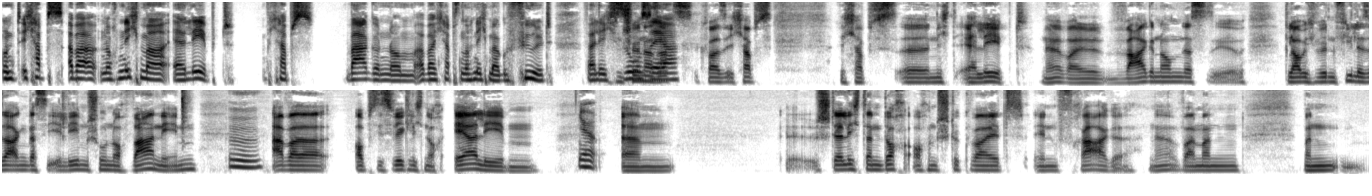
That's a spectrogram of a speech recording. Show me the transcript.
und ich habe es aber noch nicht mal erlebt. Ich habe es wahrgenommen, aber ich habe es noch nicht mal gefühlt, weil ich Ein so schöner sehr Satz, quasi, ich hab's, ich hab's äh, nicht erlebt, ne, weil wahrgenommen, das äh, glaube ich, würden viele sagen, dass sie ihr Leben schon noch wahrnehmen, Mhm. aber ob sie es wirklich noch erleben, ja ähm, äh, stelle ich dann doch auch ein Stück weit in Frage, ne? weil man man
